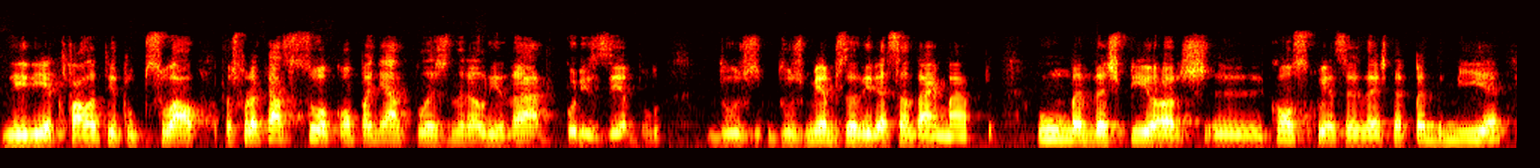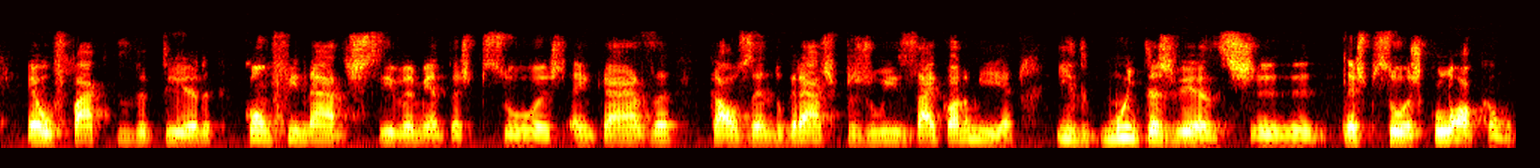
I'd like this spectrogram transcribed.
diria que falo a título pessoal, mas por acaso sou acompanhado pela generalidade, por exemplo, dos, dos membros da direção da IMAP. Uma das piores eh, consequências desta pandemia é o facto de ter confinado excessivamente as pessoas em casa, causando graves prejuízos à economia. E de, muitas vezes eh, as pessoas colocam,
